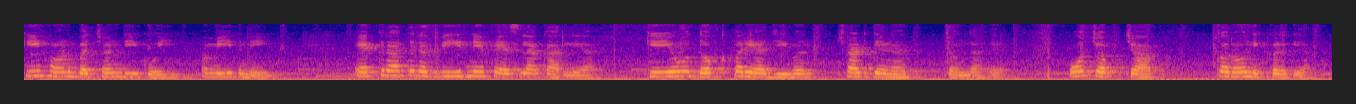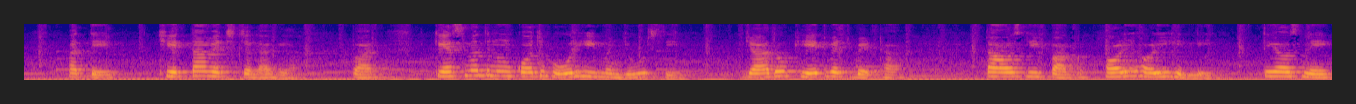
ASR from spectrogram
ਕਿ ਹੁਣ ਬਚਣ ਦੀ ਕੋਈ ਉਮੀਦ ਨਹੀਂ। ਇੱਕ ਰਾਤ ਰਗਵੀਰ ਨੇ ਫੈਸਲਾ ਕਰ ਲਿਆ ਕਿ ਉਹ ਦੁੱਖ ਭਰਿਆ ਜੀਵਨ ਛੱਡ ਦੇਣਾ ਚਾਹੁੰਦਾ ਹੈ। ਉਹ ਚੁੱਪਚਾਪ ਘਰੋਂ ਨਿਕਲ ਗਿਆ ਅਤੇ ਖੇਤਾਂ ਵਿੱਚ ਚਲਾ ਗਿਆ। ਪਰ ਕਿਸਮਤ ਨੂੰ ਕੁਝ ਹੋਰ ਹੀ ਮਨਜ਼ੂਰ ਸੀ। ਜਦ ਉਹ ਖੇਤ ਵਿੱਚ ਬੈਠਾ ਤਾਂ ਉਸ ਦੀ ਪੱਗ ਹੌਲੀ-ਹੌਲੀ ਹਿੱਲੀ ਤੇ ਉਸ ਨੇ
